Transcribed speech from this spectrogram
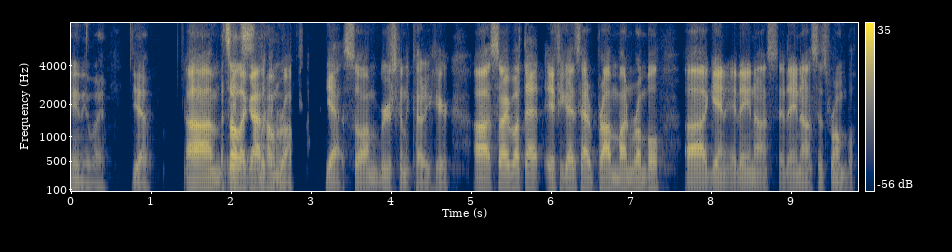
Anyway. Yeah. Um, That's all I got, Looking homie. rough. Yeah, so I'm we're just gonna cut it here. Uh, sorry about that. If you guys had a problem on Rumble, uh, again, it ain't us. It ain't us. It's Rumble.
